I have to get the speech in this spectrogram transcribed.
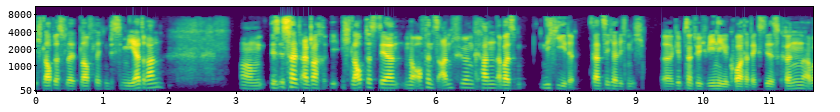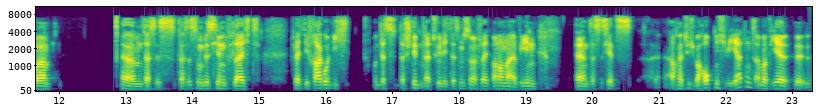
Ich glaube, das vielleicht, läuft vielleicht ein bisschen mehr dran. Ähm, es ist halt einfach, ich glaube, dass der eine Offense anführen kann, aber es, nicht jede, ganz sicherlich nicht. Äh, Gibt es natürlich wenige Quarterbacks, die das können, aber ähm, das ist, das ist so ein bisschen vielleicht, vielleicht die Frage und ich, und das, das stimmt natürlich, das müssen wir vielleicht auch nochmal erwähnen. Äh, das ist jetzt auch natürlich überhaupt nicht wertend, aber wir, äh,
